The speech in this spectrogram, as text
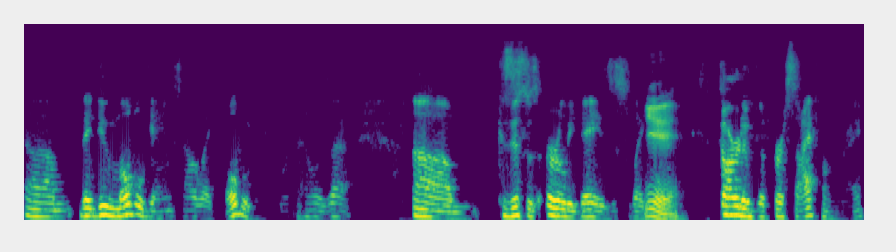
Um, they do mobile games. And i was like mobile games? What the hell is that? Because this was early days. This was like Yeah. start of the first iPhone, right?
